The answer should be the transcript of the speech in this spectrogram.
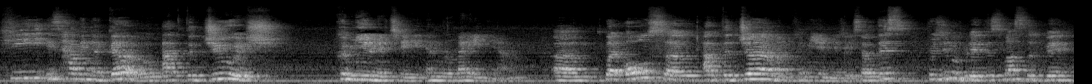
he is having a go at the Jewish community in Romania, um, but also at the German community. So this, presumably, this must have been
